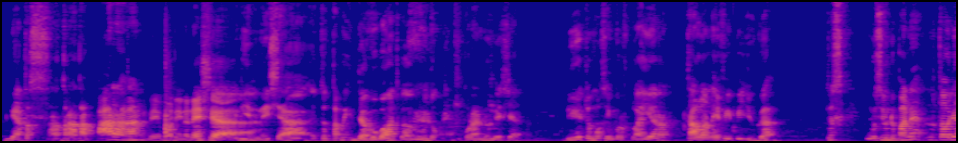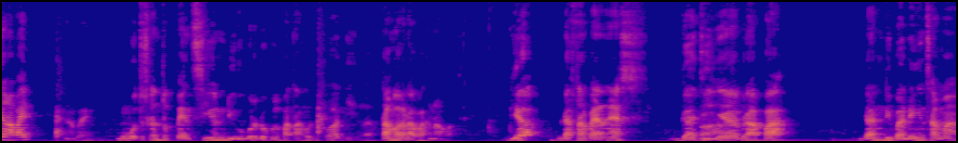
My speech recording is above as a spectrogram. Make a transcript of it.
di atas rata-rata parah kan? Di buat Indonesia. di Indonesia. Itu tapi jago banget kalau untuk ukuran Indonesia. Dia itu most improved player calon MVP juga. Terus musim depannya lu tahu dia ngapain? Ngapain? Memutuskan untuk pensiun di umur 24 tahun. Wah gila. Tahu gak kenapa? Kenapa? Dia daftar PNS gajinya berapa dan dibandingin sama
